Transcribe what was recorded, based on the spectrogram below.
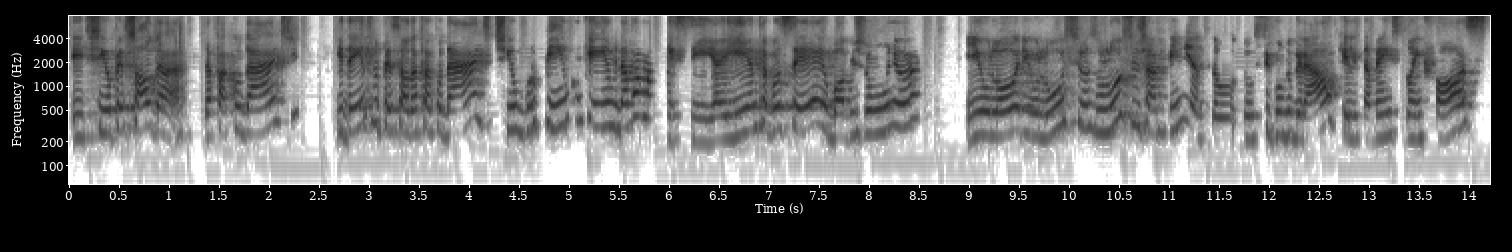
e tinha o pessoal da, da faculdade. E dentro do pessoal da faculdade tinha um grupinho com quem eu me dava mais. E aí entra você, o Bob Júnior, e o Lore e o Lúcio. O Lúcio já vinha do, do segundo grau, que ele também estudou em Foz.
